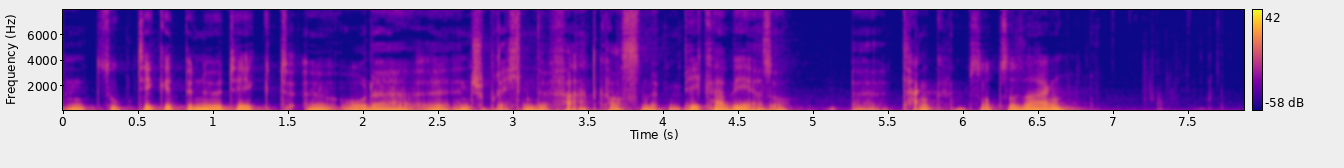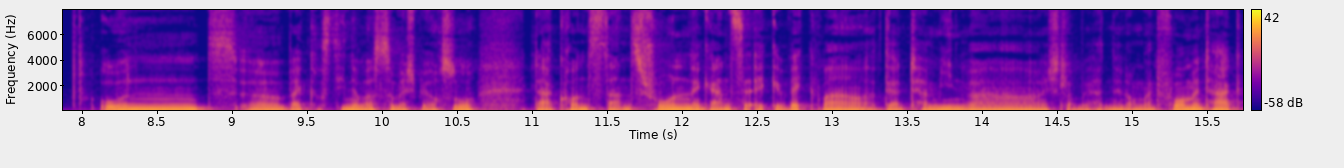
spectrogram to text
ein Zugticket benötigt äh, oder entsprechende Fahrtkosten mit dem Pkw, also Tank sozusagen. Und äh, bei Christine war es zum Beispiel auch so, da Konstanz schon eine ganze Ecke weg war. Der Termin war, ich glaube, wir hatten den irgendwann Vormittag.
